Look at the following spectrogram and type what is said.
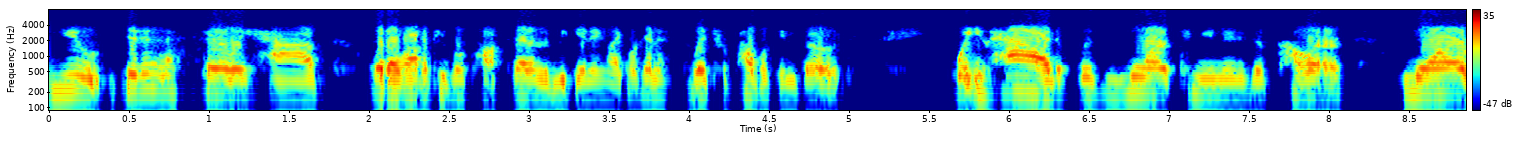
you didn't necessarily have what a lot of people talked about in the beginning, like we're going to switch Republican votes. What you had was more communities of color, more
